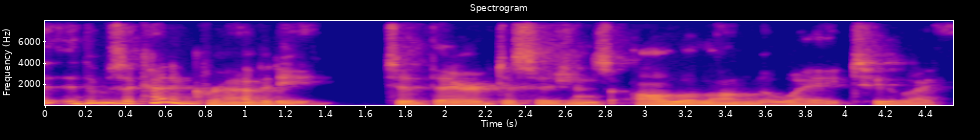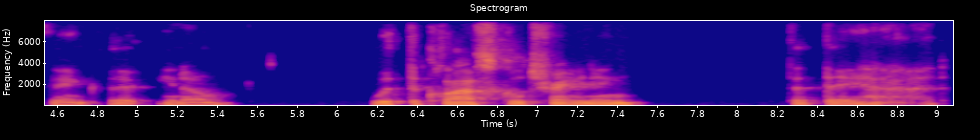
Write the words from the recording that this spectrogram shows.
There was a kind of gravity to their decisions all along the way too i think that you know with the classical training that they had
